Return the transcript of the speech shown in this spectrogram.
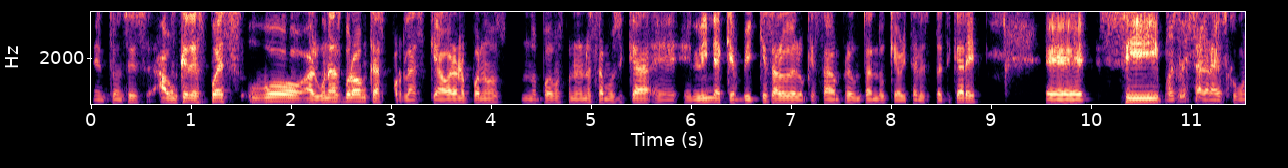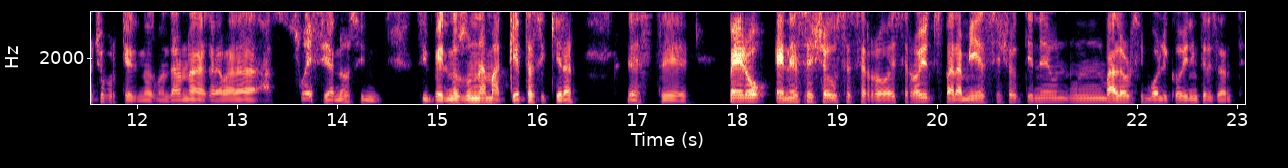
entonces, aunque después hubo algunas broncas por las que ahora no podemos, no podemos poner nuestra música eh, en línea, que vi que es algo de lo que estaban preguntando, que ahorita les platicaré. Eh, sí, pues les agradezco mucho porque nos mandaron a grabar a, Suecia, ¿no? Sin, sin vernos una maqueta siquiera. Este, pero en ese show se cerró ese rollo. Entonces, para mí ese show tiene un, valor simbólico bien interesante.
